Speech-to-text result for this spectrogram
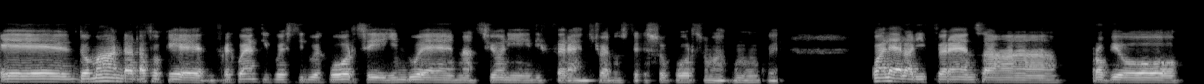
E domanda, dato che frequenti questi due corsi in due nazioni differenti, cioè lo stesso corso, ma comunque, qual è la differenza proprio,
